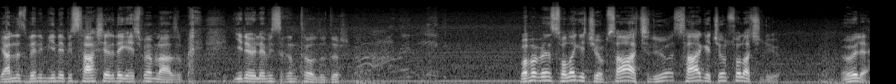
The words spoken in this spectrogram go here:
Yalnız benim yine bir sağ şeride geçmem lazım. yine öyle bir sıkıntı oldu dur. Baba ben sola geçiyorum sağ açılıyor. Sağa geçiyorum sol açılıyor. Öyle.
